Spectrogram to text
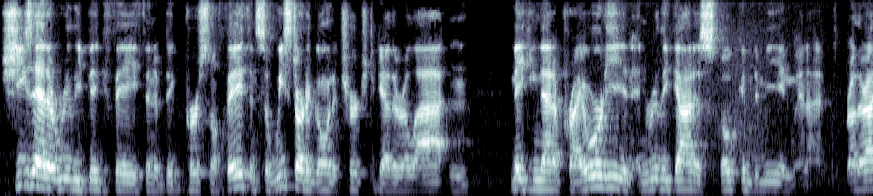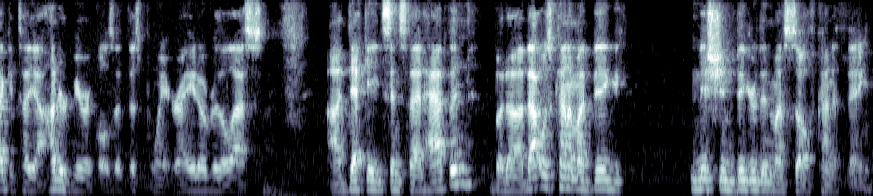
she's had a really big faith and a big personal faith. And so we started going to church together a lot and making that a priority. And, and really, God has spoken to me. And, and I, brother, I could tell you a hundred miracles at this point, right? Over the last uh, decade since that happened. But uh, that was kind of my big mission, bigger than myself kind of thing.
